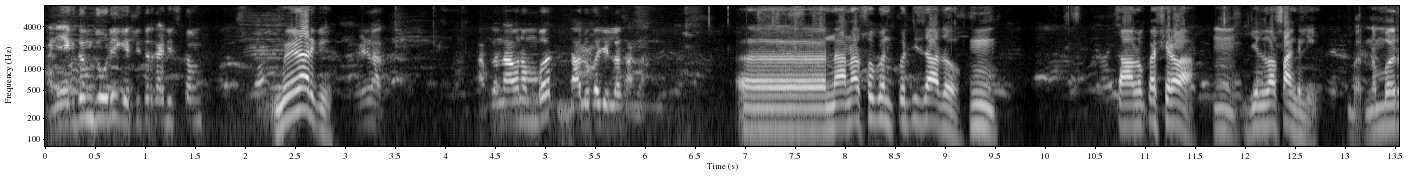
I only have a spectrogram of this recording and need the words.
आणि एकदम जोडी घेतली तर काय डिस्काउंट मिळणार की? मिळणार. आपलं नाव नंबर तालुका जिल्हा सांगा. अं, नानासो गणपती जाधव. तालुका शिराळा. हम्म. जिल्हा सांगली. बरं नंबर?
